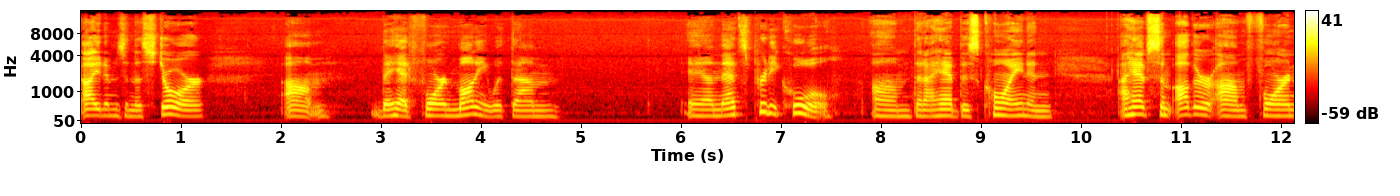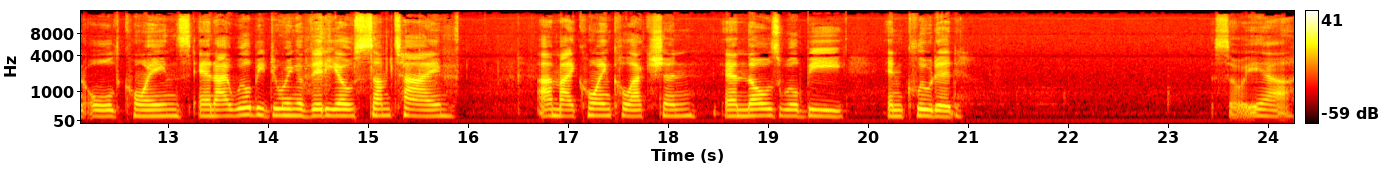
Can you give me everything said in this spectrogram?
items in the store, um, they had foreign money with them. And that's pretty cool um, that I have this coin and I have some other um, foreign old coins and I will be doing a video sometime on my coin collection and those will be included. So yeah,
